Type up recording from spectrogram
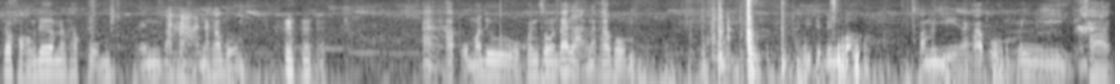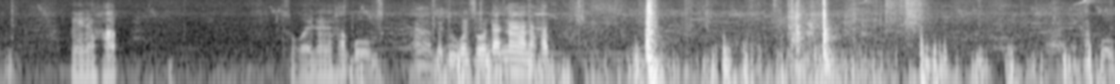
เจ้าของเดิมนะครับ ผมเป็นทหารนะครับ ผม อ่าครับ ผมมาดูคอนโซลด้านหลังนะครับ ผม อันนี้จะเป็นเบาะกำมะหยี่นะครับ ผมไม่มีขาดเลยนะครับ สวยเลยนะครับ ผม อ่ามาดูคอนโซลด้านหน้านะครับ อ่านี่ครับผม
